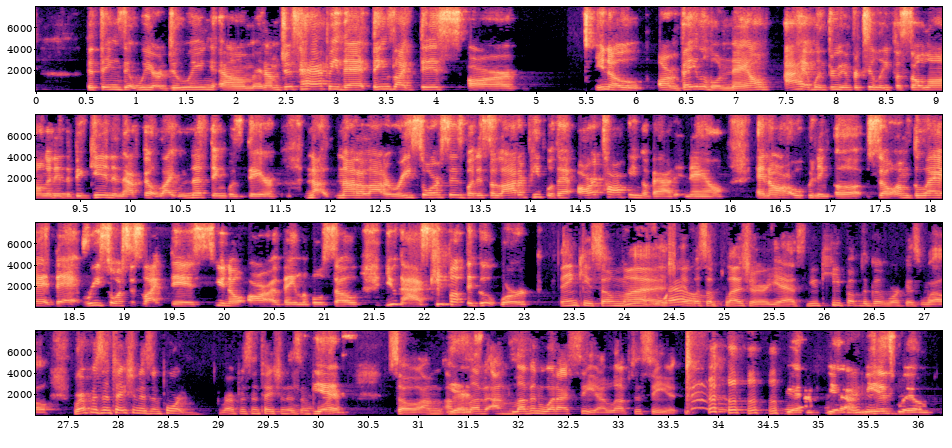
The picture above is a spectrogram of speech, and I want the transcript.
the things that we are doing. Um, and I'm just happy that things like this are you know are available now. I had went through infertility for so long and in the beginning i felt like nothing was there. Not not a lot of resources but it's a lot of people that are talking about it now and are opening up. So i'm glad that resources like this you know are available. So you guys keep up the good work Thank you so much. Well. It was a pleasure. Yes, you keep up the good work as well. Representation is important. Representation is important. Yes. So I'm I'm yes. loving I'm loving what I see. I love to see it. yeah, yeah, me as well.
